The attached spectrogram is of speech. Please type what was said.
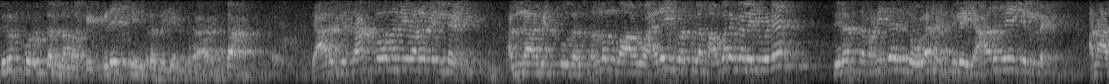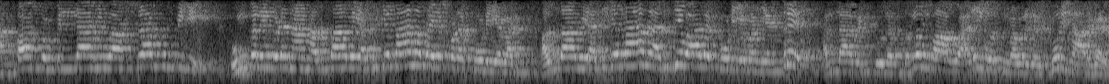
திருப்பொருத்தம் நமக்கு கிடைக்கின்றது என்று அர்த்தம். யாருக்குத்தான் சோதனை வரவில்லை? அல்லாவின் தூதர் ஸல்லல்லாஹு அலைவசலம் அவர்களை விட சிறந்த மனிதர் இந்த உலகத்திலே யாருமே இல்லை. ஆனா அப்பாக்கும் பில்லாஹி வ அக்ஷாக்கும் பிஹி. உங்களை விட நான் அல்லாவை அதிகமாக பயப்படக்கூடியவன் அல்லாவை அதிகமாக அஞ்சி வாழக்கூடியவன் என்று அல்லாவின் தூதர் ஸல்லல்லாஹு அலைவசம் அவர்கள் கூறினார்கள்.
